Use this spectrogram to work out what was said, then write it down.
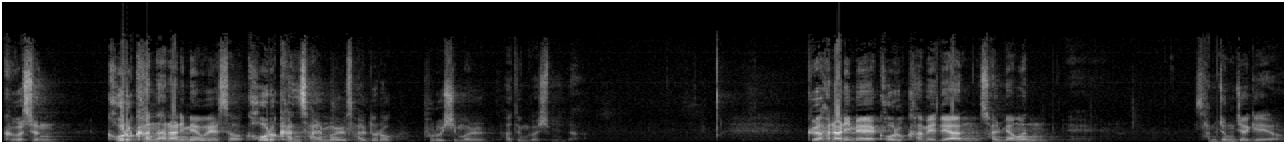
그것은 거룩한 하나님에 의해서 거룩한 삶을 살도록 부르심을 받은 것입니다. 그 하나님의 거룩함에 대한 설명은 예, 삼중적이에요.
